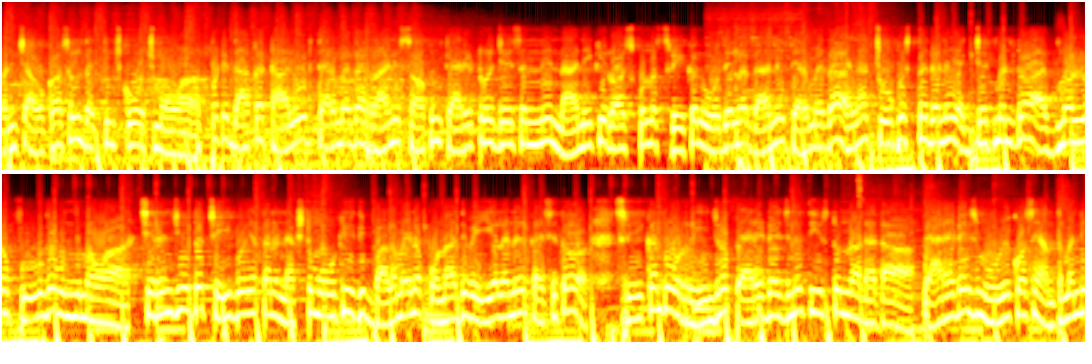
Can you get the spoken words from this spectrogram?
మంచి అవకాశాలు దక్కించుకోవచ్చు మావా. అప్పటిదాకా టాలీవుడ్ తెర మీద రాని షాకింగ్ క్యారెక్టరైజేషన్ని నానికి రాసుకున్న శ్రీకాంత్ ఓదేలా దాన్ని తెర మీద ఎలా చూపిస్తాడనే ఎగ్జైట్మెంట్తో అభిమానులు ఫుల్గా ఉంది మావా. చిరంజీవితో చేయబోయే తన నెక్స్ట్ మూవీకి ఇది బలమైన పునాది వెయ్యాలనే కసితో శ్రీకాంత్ ఓ రేంజ్లో ప్యారడైజ్ని తీస్తున్నాడట. ప్యారడైజ్ మూవీ కోసం ఎంతమంది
